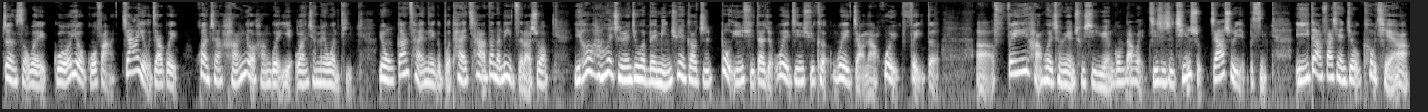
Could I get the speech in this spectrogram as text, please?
正所谓国有国法，家有家规，换成行有行规也完全没有问题。用刚才那个不太恰当的例子来说。以后行会成员就会被明确告知，不允许带着未经许可、未缴纳会费的，啊，非行会成员出席员工大会，即使是亲属、家属也不行。一旦发现就扣钱啊！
